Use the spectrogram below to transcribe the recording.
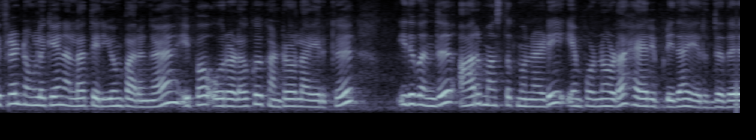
டிஃப்ரெண்ட் உங்களுக்கே நல்லா தெரியும் பாருங்கள் இப்போ ஓரளவுக்கு கண்ட்ரோல் ஆகிருக்கு இது வந்து ஆறு மாதத்துக்கு முன்னாடி என் பொண்ணோட ஹேர் இப்படி தான் இருந்தது.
